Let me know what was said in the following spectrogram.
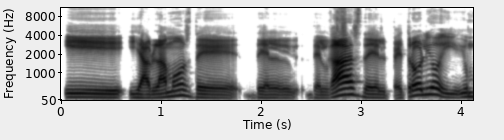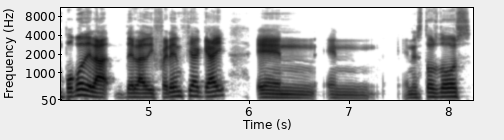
y, hablamos del, gas, del petróleo y un poco de la, de la diferencia que hay en, en, estos dos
